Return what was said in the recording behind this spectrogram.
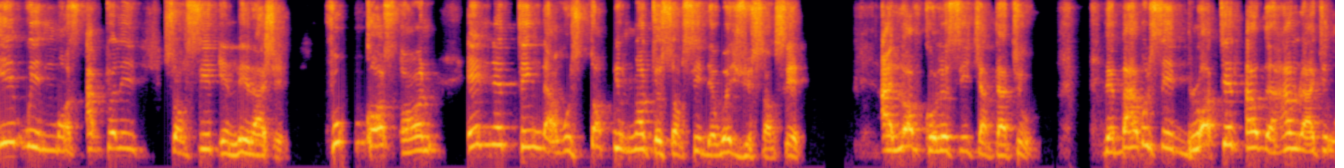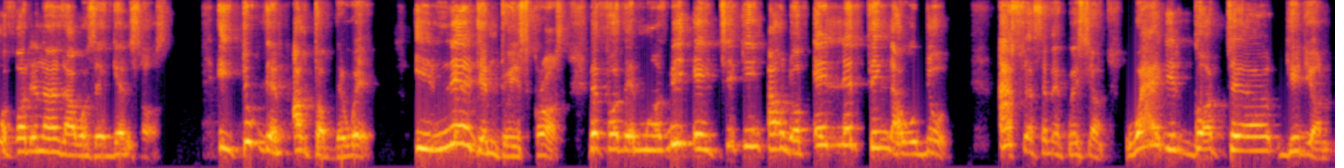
if we must actually succeed in leadership, focus on anything that will stop you not to succeed the way you succeed. I love Colossians chapter 2. The Bible said, blotted out the handwriting of ordinance that was against us. He took them out of the way. He nailed them to his cross. Therefore, there must be a taking out of anything that will do. Ask yourself a question. Why did God tell Gideon,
